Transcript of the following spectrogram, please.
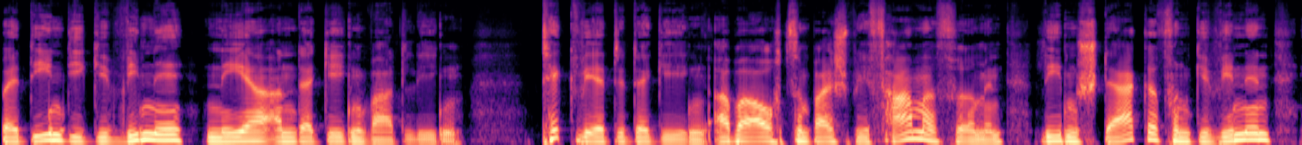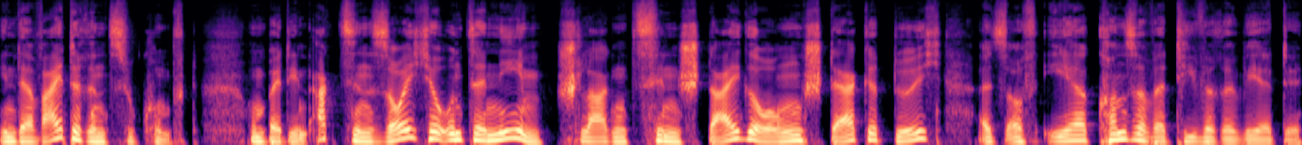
bei denen die Gewinne näher an der Gegenwart liegen. Tech-Werte dagegen, aber auch zum Beispiel Pharmafirmen, leben stärker von Gewinnen in der weiteren Zukunft. Und bei den Aktien solcher Unternehmen schlagen Zinssteigerungen stärker durch als auf eher konservativere Werte.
